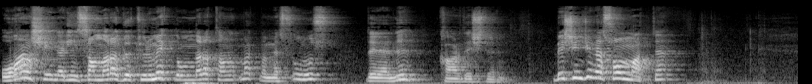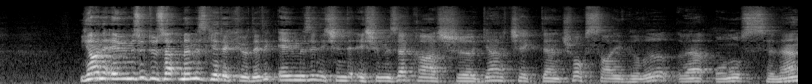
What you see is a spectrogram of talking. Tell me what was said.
olan şeyleri insanlara götürmekle onlara tanıtmakla mesuluz değerli kardeşlerim. Beşinci ve son madde. Yani evimizi düzeltmemiz gerekiyor dedik. Evimizin içinde eşimize karşı gerçekten çok saygılı ve onu seven,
